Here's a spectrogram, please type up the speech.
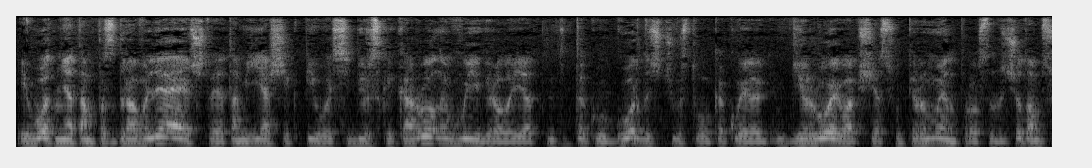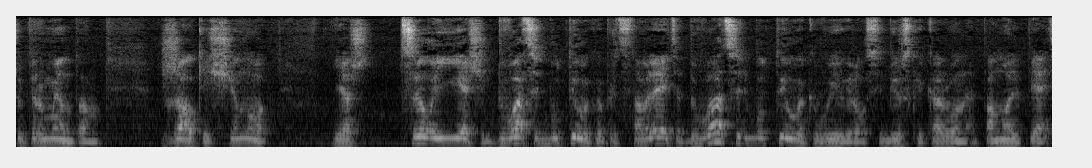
И вот меня там поздравляют, что я там ящик пива сибирской короны выиграл. И я такую гордость чувствовал, какой я герой вообще, супермен просто. Да что там супермен там, жалкий щенок. Я ж целый ящик, 20 бутылок, вы представляете? 20 бутылок выиграл сибирской короны по 0,5.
